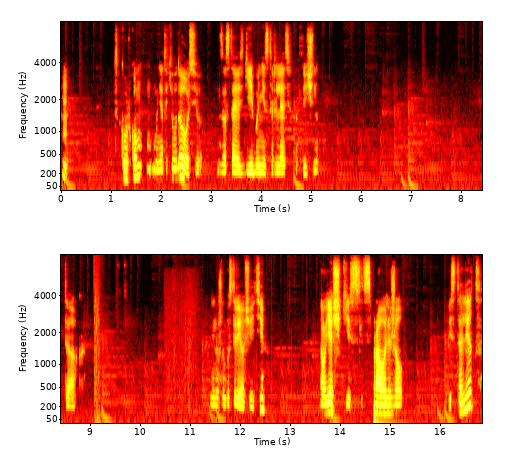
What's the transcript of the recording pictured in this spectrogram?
Хм. С курком мне таки удалось заставить Гейба не стрелять. Отлично. Так. Мне нужно быстрее вообще идти. А в ящике справа лежал Пистолет?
